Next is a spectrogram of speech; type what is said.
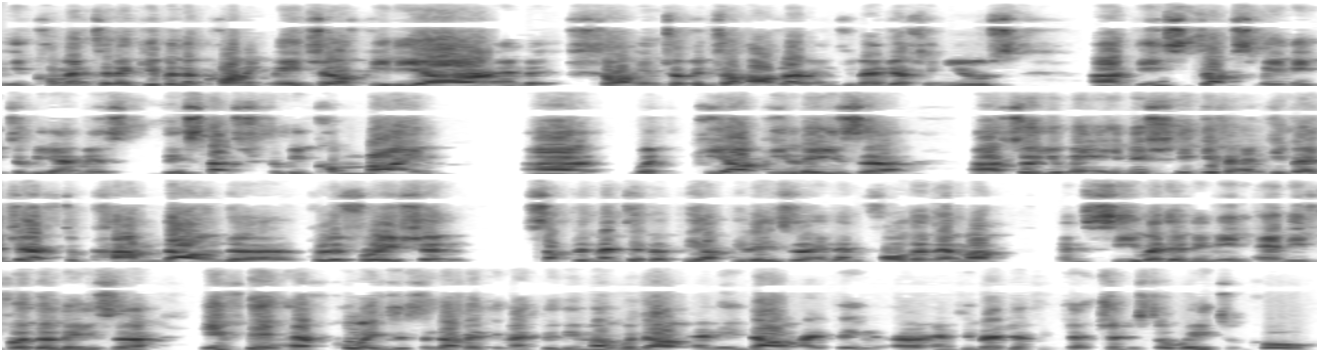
he, commented that given the chronic nature of PDR and the short intravitreal half-life anti-VEGFs in use, uh, these drugs may need to be, these drugs should be combined with PRP laser. Uh, so you may initially give anti-VEGF to calm down the proliferation, supplemented with PRP laser, and then follow them up and see whether they need any further laser. If they have coexistent diabetic macular edema, without any doubt, I think uh, anti-VEGF injection is the way to go.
